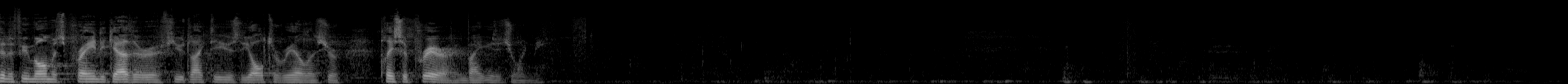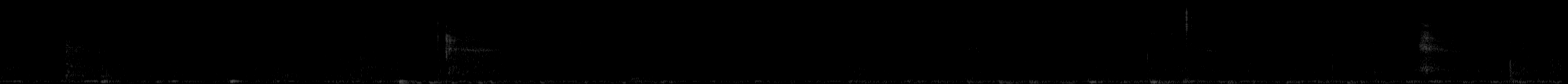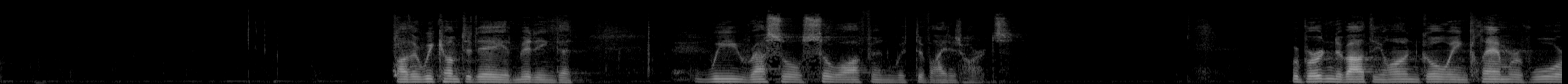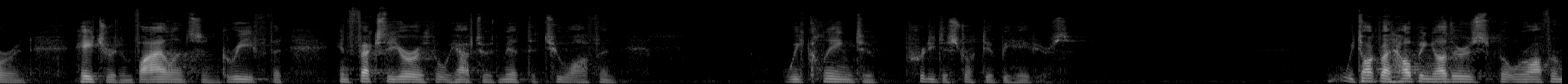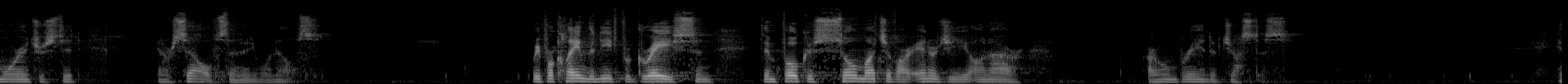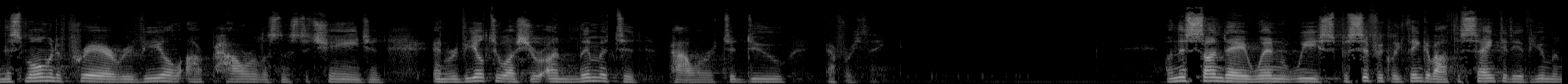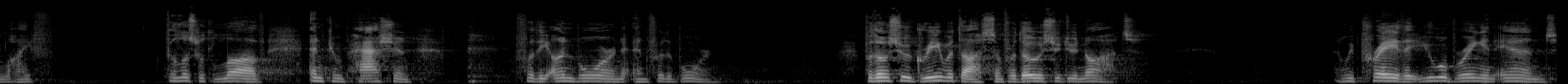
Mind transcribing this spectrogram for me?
Spend a few moments praying together. If you'd like to use the altar rail as your place of prayer, I invite you to join me. Father, we come today admitting that we wrestle so often with divided hearts. We're burdened about the ongoing clamor of war and hatred and violence and grief that infects the earth, but we have to admit that too often we cling to pretty destructive behaviors. We talk about helping others, but we're often more interested in ourselves than anyone else. We proclaim the need for grace and then focus so much of our energy on our, our own brand of justice. In this moment of prayer, reveal our powerlessness to change and, and reveal to us your unlimited power to do everything. On this Sunday, when we specifically think about the sanctity of human life, Fill us with love and compassion for the unborn and for the born, for those who agree with us and for those who do not. And we pray that you will bring an end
